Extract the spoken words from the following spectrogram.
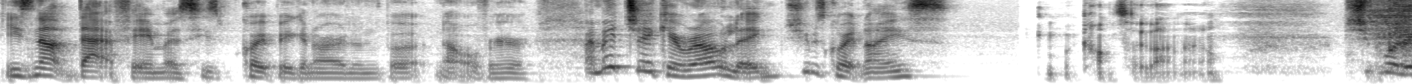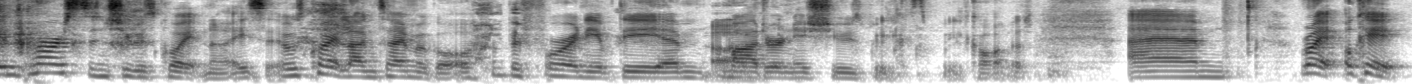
He's not that famous. He's quite big in Ireland, but not over here. I met J.K. Rowling. She was quite nice. I can't say that now. She, well, in person, she was quite nice. It was quite a long time ago, before any of the um, Oh. modern issues, we'll, we'll call it. Um, right, okay.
